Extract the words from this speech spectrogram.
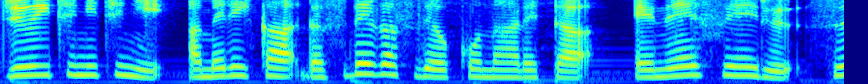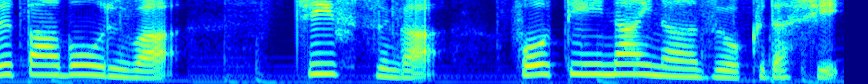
11日にアメリカ・ラスベガスで行われた NFL スーパーボールは、チーフスが 49ers を下し、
